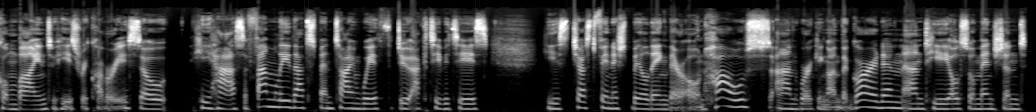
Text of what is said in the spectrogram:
combine to his recovery. So, he has a family that spend time with, do activities He's just finished building their own house and working on the garden. And he also mentioned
